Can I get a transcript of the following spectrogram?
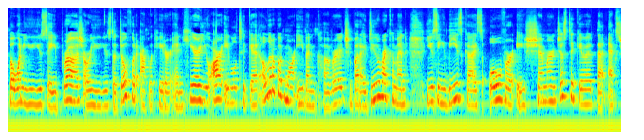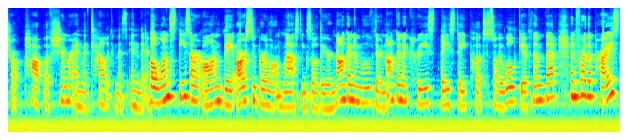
But when you use a brush or you use the doe foot applicator in here, you are able to get a little bit more even coverage. But I do recommend using these guys over a shimmer just to give it that extra pop of shimmer and metallicness in there. But once these are on, they are super long lasting. So they are not gonna move, they're not gonna crease, they stay put. So I will give them that. And for the price,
